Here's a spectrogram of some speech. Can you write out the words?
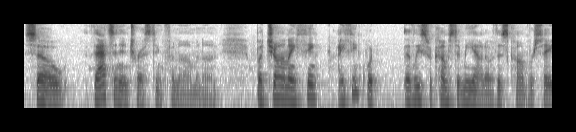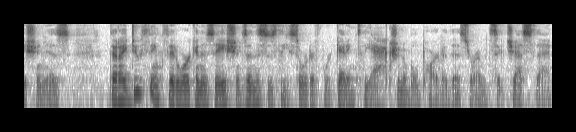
So that's an interesting phenomenon. But John, I think I think what at least what comes to me out of this conversation is that I do think that organizations, and this is the sort of we're getting to the actionable part of this, or I would suggest that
